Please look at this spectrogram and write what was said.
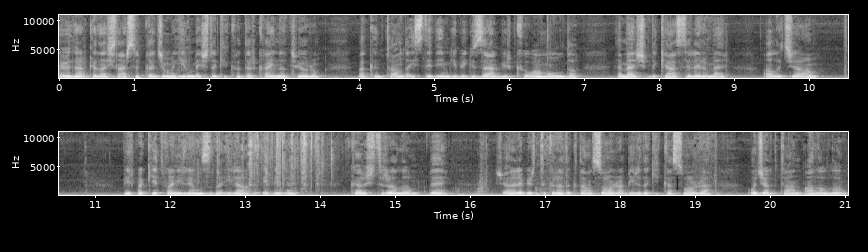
Evet arkadaşlar sütlacımı 25 dakikadır kaynatıyorum. Bakın tam da istediğim gibi güzel bir kıvam oldu. Hemen şimdi kaselerime alacağım. Bir paket vanilyamızı da ilave edelim. Karıştıralım ve şöyle bir tıkıradıktan sonra bir dakika sonra ocaktan alalım.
